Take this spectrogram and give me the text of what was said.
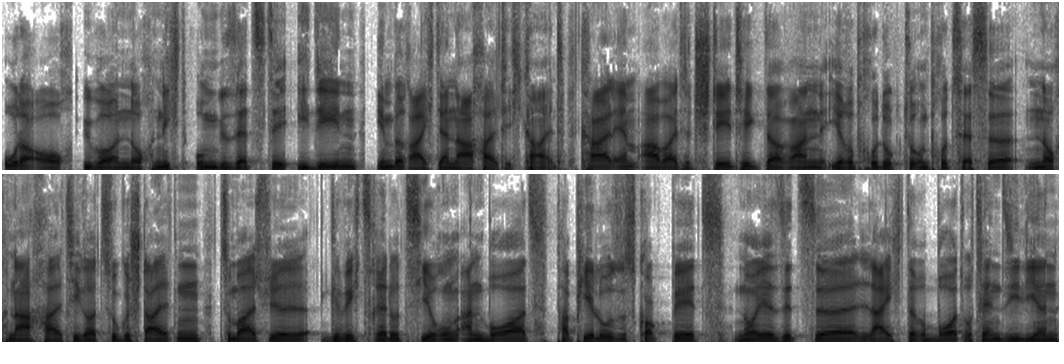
oder auch über noch nicht umgesetzte Ideen im Bereich der Nachhaltigkeit. KLM arbeitet stetig daran, ihre Produkte und Prozesse noch nachhaltiger zu gestalten, zum Beispiel Gewichtsreduzierung an Bord, papierloses Cockpit, neue Sitze, leichtere Bordutensilien,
